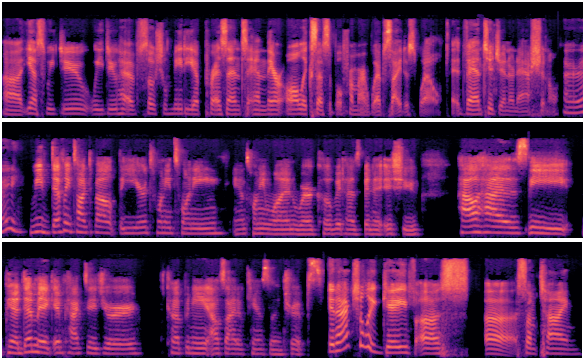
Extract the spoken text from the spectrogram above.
Uh, yes, we do. We do have social media presence, and they're all accessible from our website as well. Advantage International. All righty. We definitely talked about the year 2020 and 21, where COVID has been an issue. How has the pandemic impacted your company outside of canceling trips? It actually gave us uh, some time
